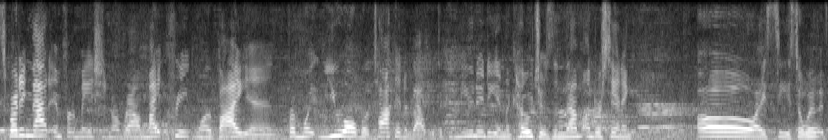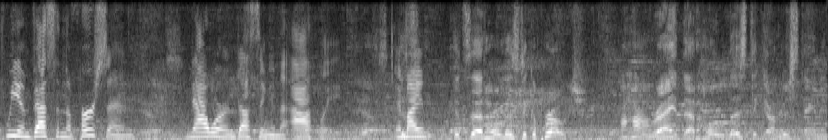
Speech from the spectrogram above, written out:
spreading that information around might create more buy-in from what you all were talking about with the community and the coaches and them understanding oh i see so if we invest in the person yes. now we're investing in the athlete yes. Am it's, I, it's that holistic approach uh-huh. right that holistic understanding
